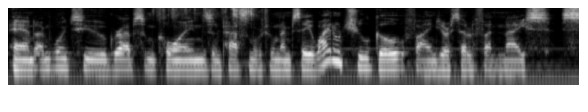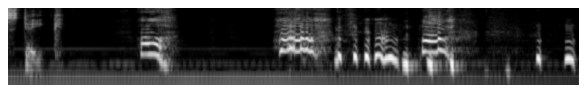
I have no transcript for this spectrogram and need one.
and I'm going to grab some coins and pass them over to him and say, Why don't you go find yourself a nice steak? Oh, oh, oh, oh!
